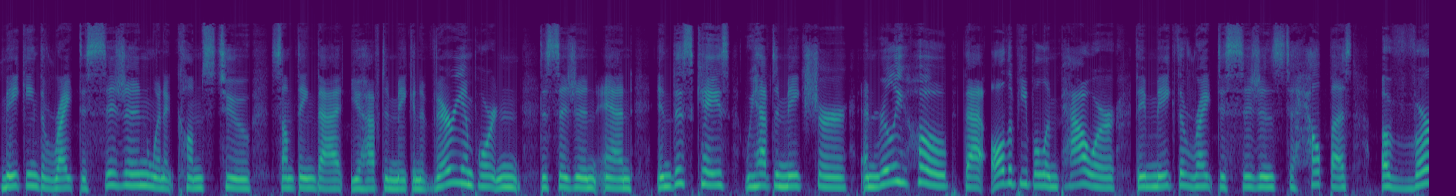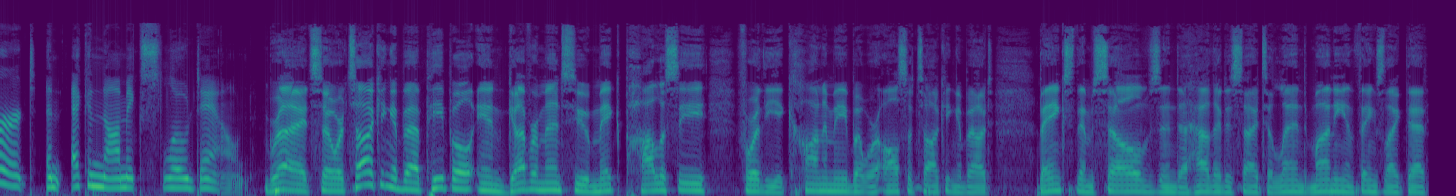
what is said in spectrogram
making the right decision when it comes to something that you have to make a very important decision. And in this case, we have to make sure and really hope that all the people in power, they make the right decisions to help us avert an economic slowdown. Right. So we're talking about people in government who make policy for the economy, but we're also talking about banks themselves and uh, how they decide to lend money and things like that.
